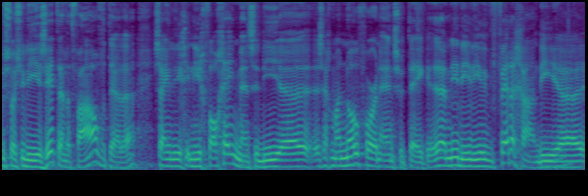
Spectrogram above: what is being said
zoals jullie hier zitten en het verhaal vertellen... zijn jullie in ieder geval geen mensen die eh, zeg maar no for an answer tekenen. Die, die, die verder gaan, die, eh,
